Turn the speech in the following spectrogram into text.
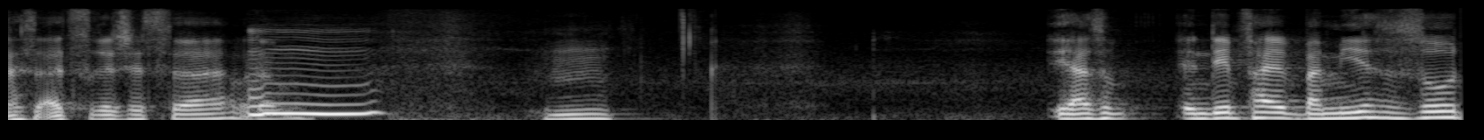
Als, als Regisseur? Oder? Mm. Hm. Ja, also in dem Fall bei mir ist es so,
